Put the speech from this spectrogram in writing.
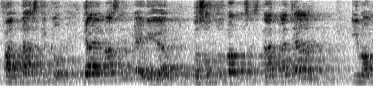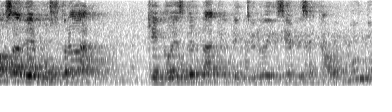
Fantástico. Y además en Mérida, nosotros vamos a estar allá y vamos a demostrar que no es verdad que el 21 de diciembre se acaba el mundo.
